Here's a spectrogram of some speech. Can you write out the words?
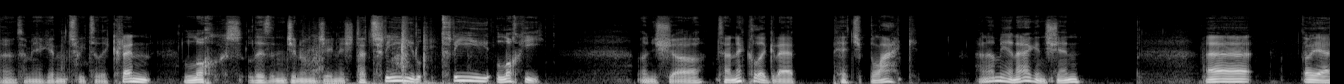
An tá mé gin lochs an ginis. Tá trí, trí lochi an seo tá Nicola gre pitch black. An am mi an agin sin. Uh, oh yeah,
